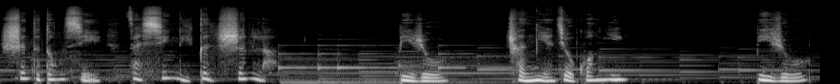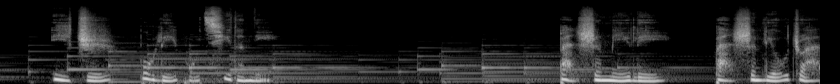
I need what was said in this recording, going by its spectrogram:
深的东西在心里更深了。比如，陈年旧光阴；比如，一直不离不弃的你。半生迷离，半生流转，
